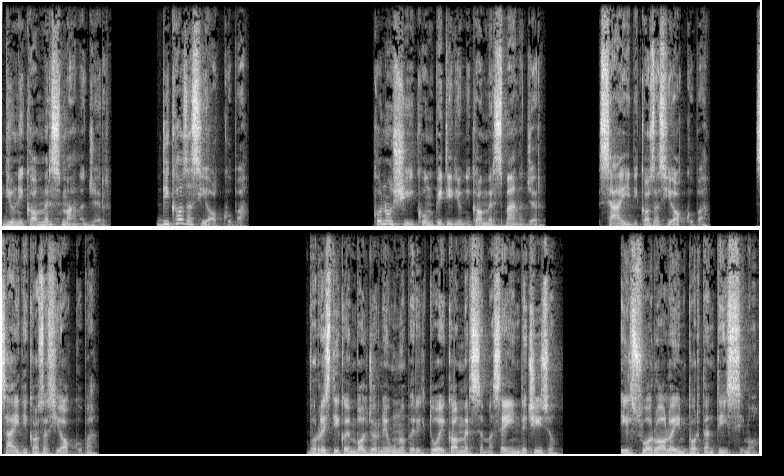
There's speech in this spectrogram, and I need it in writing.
di un e-commerce manager. Di cosa si occupa? Conosci i compiti di un e-commerce manager? Sai di cosa si occupa? Sai di cosa si occupa? Vorresti coinvolgerne uno per il tuo e-commerce ma sei indeciso? Il suo ruolo è importantissimo,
